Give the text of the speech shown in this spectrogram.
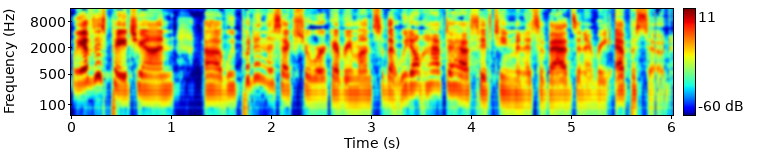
we have this patreon. Uh, we put in this extra work every month so that we don't have to have 15 minutes of ads in every episode.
